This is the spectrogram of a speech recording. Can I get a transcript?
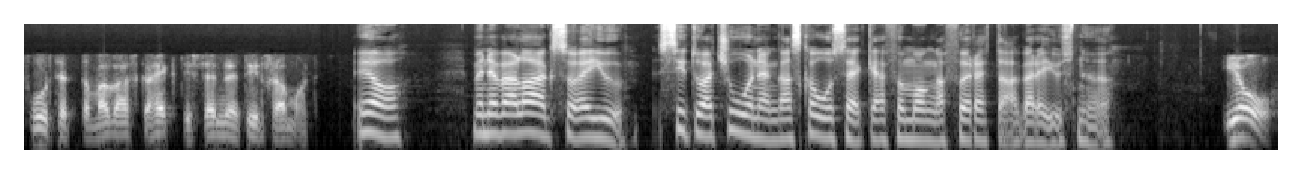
fortsätta vara ganska hektisk ännu en tid framåt. Ja, men överlag så är ju situationen ganska osäker för många företagare just nu. Jo,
